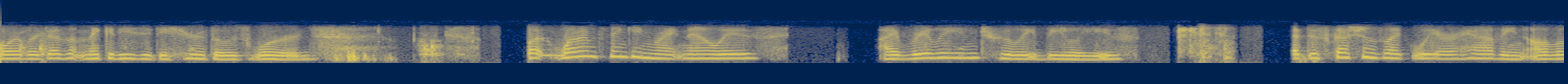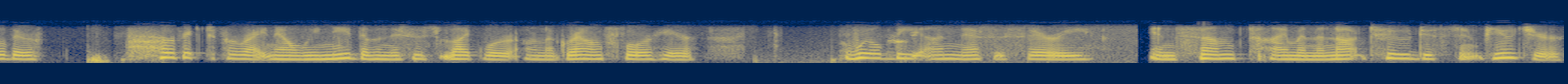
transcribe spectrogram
However, it doesn't make it easy to hear those words. But what I'm thinking right now is I really and truly believe that discussions like we are having, although they're perfect for right now, we need them, and this is like we're on the ground floor here, will be unnecessary in some time in the not too distant future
